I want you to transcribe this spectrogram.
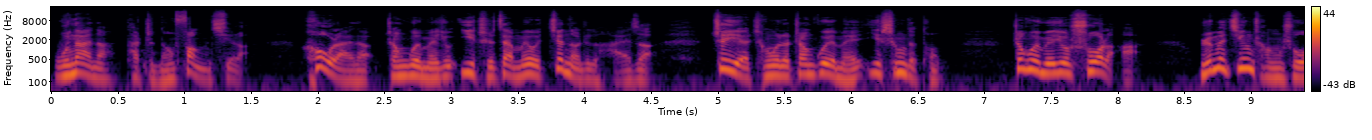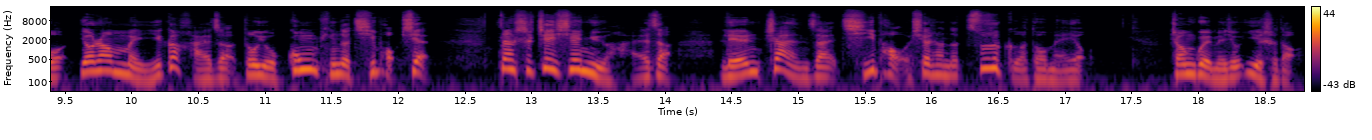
无奈呢，她只能放弃了。后来呢，张桂梅就一直在没有见到这个孩子，这也成为了张桂梅一生的痛。张桂梅就说了啊，人们经常说要让每一个孩子都有公平的起跑线，但是这些女孩子连站在起跑线上的资格都没有。张桂梅就意识到，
